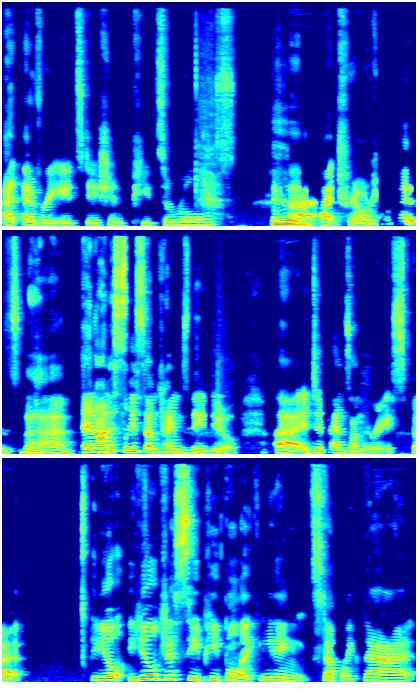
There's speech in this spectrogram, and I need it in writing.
at every aid station pizza rolls. Uh, at trail races, um, and honestly, sometimes they do. Uh, it depends on the race, but you'll you'll just see people like eating stuff like that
